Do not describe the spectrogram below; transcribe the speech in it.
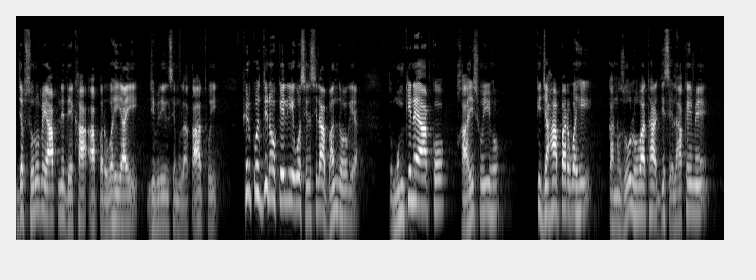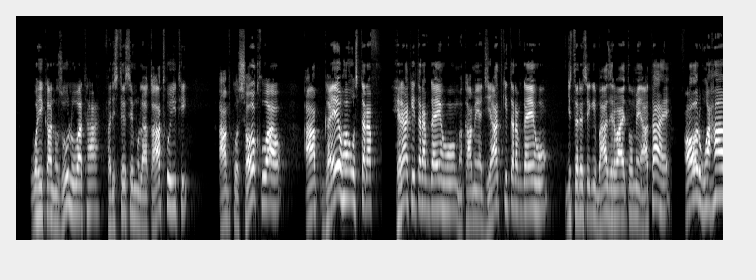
जब शुरू में आपने देखा, आप पर वही आई, जबरील से मुलाकात हुई, फिर कुछ दिनों के लिए वो सिलसिला बंद हो गया तो मुमकिन है आपको ख्वाहिश हुई हो कि जहाँ पर वही का नज़ूल हुआ था, जिस इलाके में वही का नज़ूल हुआ था, फरिश्ते से मुलाकात हुई थी आपको शौक़ हुआ हो, आप गए हो उस तरफ़, हिरा की तरफ़ गए हों, मकाम अजियात की तरफ़ गए हों, जिस तरह से कि बाज़ रिवायतों में आता है, और वहाँ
